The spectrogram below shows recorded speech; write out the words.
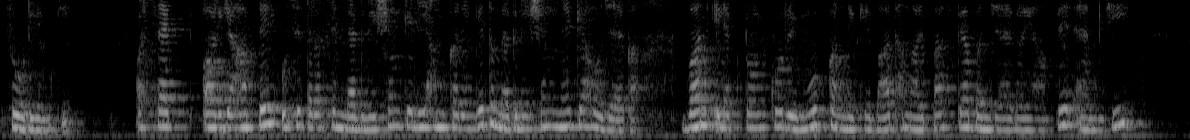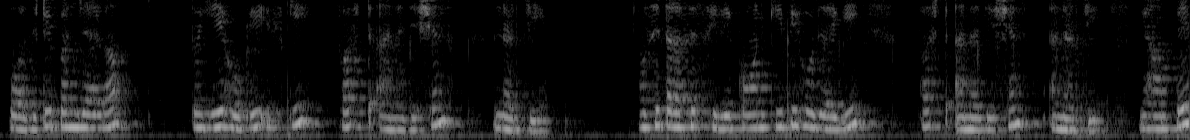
सोडियम की। और सेट और यहाँ पे उसी तरह से मैग्नीशियम के लिए हम करेंगे तो मैग्नीशियम में क्या हो जाएगा? वन इलेक्ट्रॉन को रिमूव करने के बाद हमारे पास क्या बन जाएगा? यहाँ पे एम पॉजिटिव बन जाएगा। तो ये होगी इसकी फ़र्स्ट आयनाइजेशन एनर्जी उसी तरह से सिलिकॉन की भी हो जाएगी। First ionization energy. यहाँ पे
